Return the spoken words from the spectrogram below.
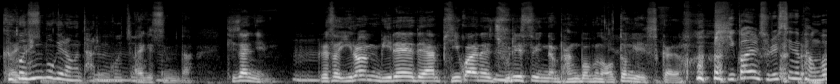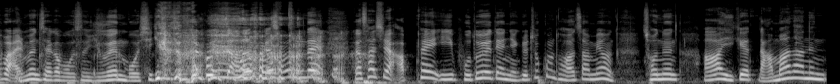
그건 알겠습니다. 행복이랑은 다른 음. 거죠. 알겠습니다. 기자님. 음. 그래서 이런 미래에 대한 비관을 줄일 수 있는 방법은 어떤 게 있을까요? 비관을 줄일 수 있는 방법을 알면 제가 무슨 유엔 뭐시기라도 하고 있지 않았을까 싶은데 그러니까 사실 앞에 이 보도에 대한 얘기를 조금 더 하자면 저는 아 이게 나만 하는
